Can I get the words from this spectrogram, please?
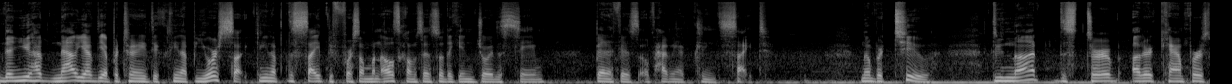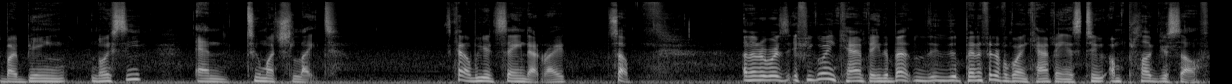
then you have now you have the opportunity to clean up your site, clean up the site before someone else comes in, so they can enjoy the same benefits of having a clean site. Number two, do not disturb other campers by being noisy and too much light. It's kind of weird saying that, right? So, in other words, if you're going camping, the, be- the benefit of going camping is to unplug yourself,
